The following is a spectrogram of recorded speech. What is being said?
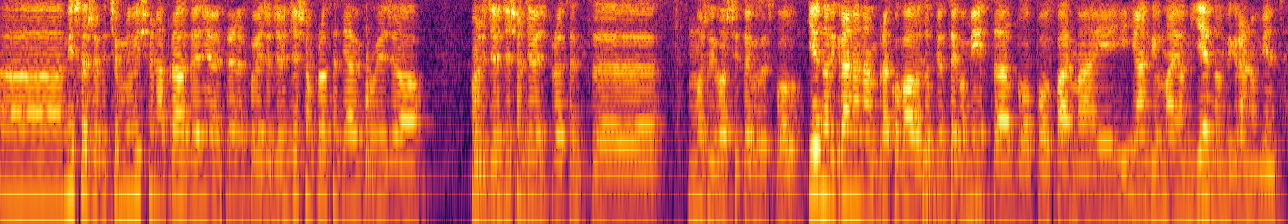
E, myślę, że wyciągnęliśmy naprawdę, nie wiem, trener powiedział 90%, ja bym powiedział może 99% e, możliwości tego zespołu. Jedna wygrana nam brakowało do piątego miejsca, bo Paul Farma i, i Anvil mają jedną wygraną więcej.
